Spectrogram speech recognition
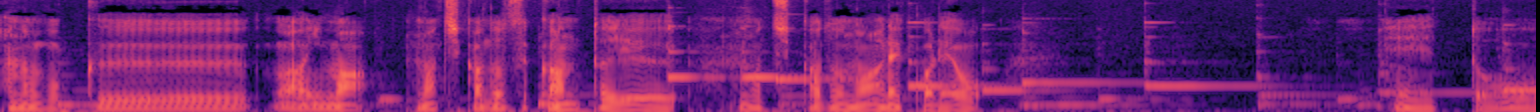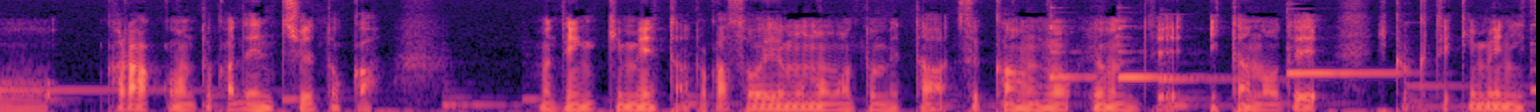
あの僕は今、街角図鑑という街角のあれこれをえっ、ー、と、カラーコーンとか電柱とかまあ、電気メーターとかそういうものをまとめた図鑑を読んでいたので比較的目につ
